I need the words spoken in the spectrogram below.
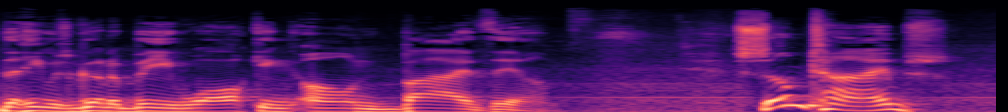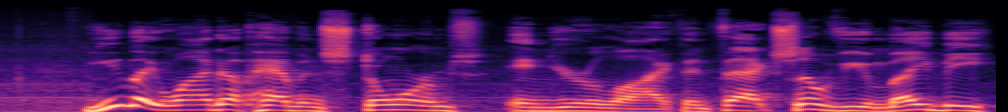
that he was going to be walking on by them. Sometimes you may wind up having storms in your life. In fact, some of you may be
